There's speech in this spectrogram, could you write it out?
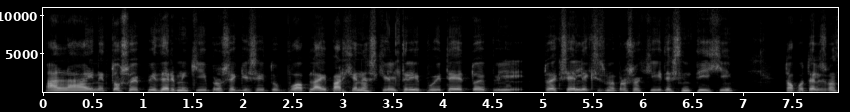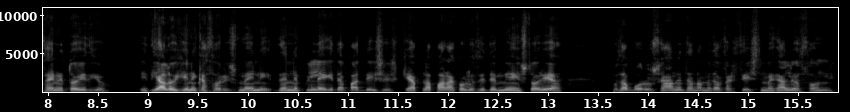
αλλά είναι τόσο επιδερμική η προσέγγιση του που απλά υπάρχει ένα skill tree που είτε το, επι... το εξελίξεις με προσοχή είτε στην τύχη το αποτέλεσμα θα είναι το ίδιο. Οι διάλογοι είναι καθορισμένοι, δεν επιλέγετε απαντήσεις και απλά παρακολουθείτε μία ιστορία που θα μπορούσε άνετα να μεταφερθεί στη μεγάλη οθόνη.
